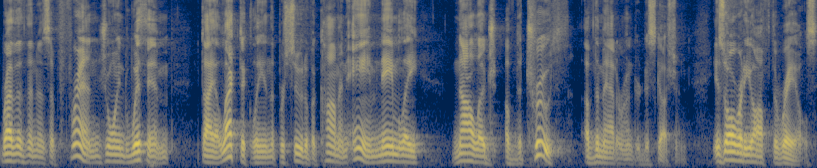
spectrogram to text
rather than as a friend joined with him dialectically in the pursuit of a common aim, namely knowledge of the truth of the matter under discussion, is already off the rails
